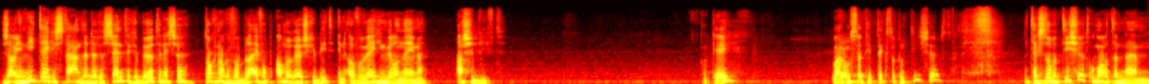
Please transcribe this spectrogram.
Zou je niet tegenstaande de recente gebeurtenissen... toch nog een verblijf op amoureus gebied in overweging willen nemen? Alsjeblieft. Oké. Waarom staat die tekst op een t-shirt? De tekst is op een t-shirt omdat het een, ehm,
